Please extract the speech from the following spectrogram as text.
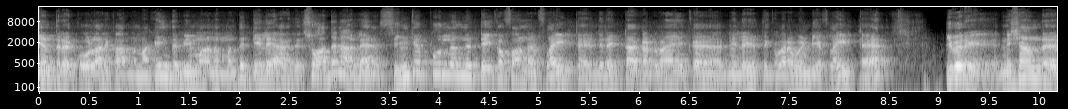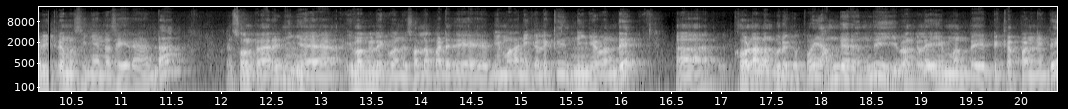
இயந்திர கோளாறு காரணமாக இந்த விமானம் வந்து டிலே ஆகுது. ஸோ அதனால சிங்கப்பூர்லேருந்து டேக் ஆஃப் ஆன ஃப்ளைட்டை டிரெக்டாக கட்டுநாயக்க நிலையத்துக்கு வர வேண்டிய ஃப்ளைட்டை இவர் நிஷாந்த விக்ரமசிங்க என்ன செய்கிறாருன்னா சொல்கிறாரு நீங்கள் இவங்களுக்கு வந்து சொல்லப்படுது விமானிகளுக்கு. நீங்கள் வந்து கோலாலம்பூருக்கு போய் அங்கேருந்து இவங்களையும் வந்து பிக்கப் பண்ணிட்டு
